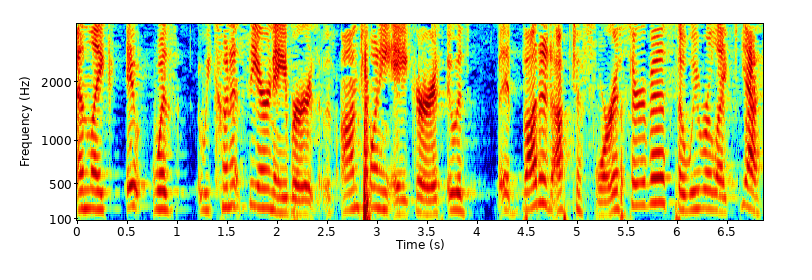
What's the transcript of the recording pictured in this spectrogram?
and like it was we couldn't see our neighbors. It was on 20 acres. It was it butted up to Forest Service, so we were like, "Yes,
